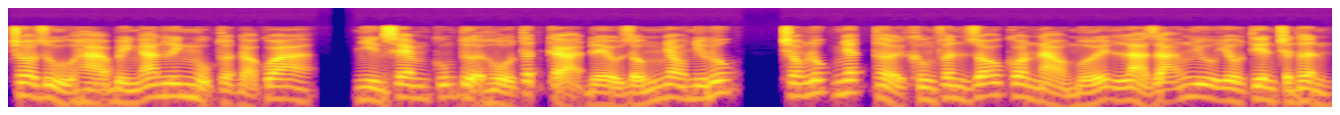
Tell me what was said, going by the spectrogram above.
Cho dù hà bình an linh mục thuật đảo qua, nhìn xem cũng tựa hồ tất cả đều giống nhau như lúc, trong lúc nhất thời không phân rõ con nào mới là giáng ngưu yêu tiên chân thân.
